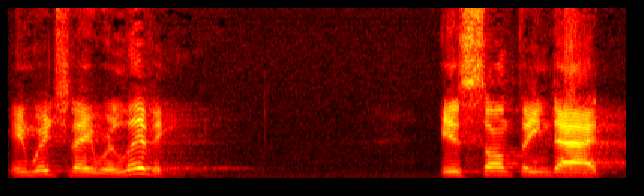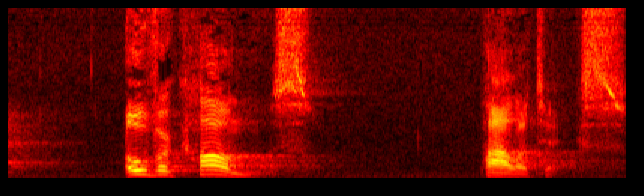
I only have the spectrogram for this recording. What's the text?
in which they were living, is something that overcomes politics,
